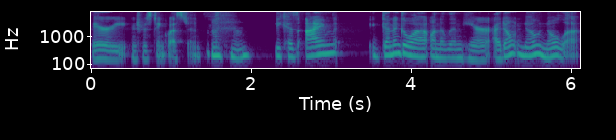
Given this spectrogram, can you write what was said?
very interesting question mm-hmm. Because I'm to go out on a limb here. I don't know Nola,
